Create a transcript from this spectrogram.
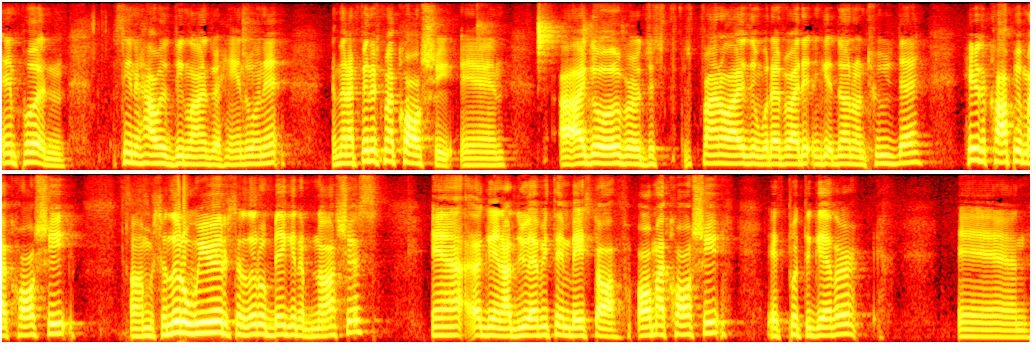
input and seeing how his D lines are handling it. And then I finish my call sheet and I go over just finalizing whatever I didn't get done on Tuesday. Here's a copy of my call sheet. Um, it's a little weird, it's a little big and obnoxious. And again, I do everything based off all my call sheet. It's put together and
